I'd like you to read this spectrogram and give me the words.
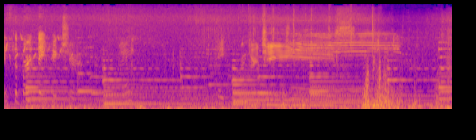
It's the birthday picture. Hey, Three cheese. All right.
